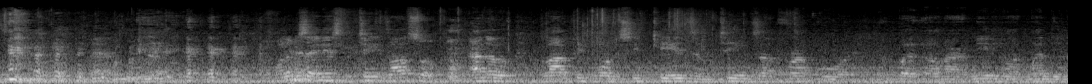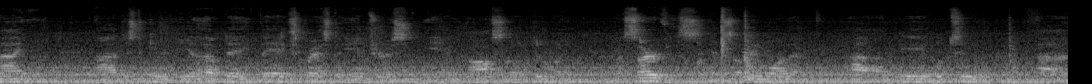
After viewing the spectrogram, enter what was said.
Well, let me say this, the teens also, I know a lot of people want to see kids and the teens up front for, but on our meeting on Monday night, uh, just to give you an update, they expressed an interest in also doing a service. And so they want to, uh, be able to, uh,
